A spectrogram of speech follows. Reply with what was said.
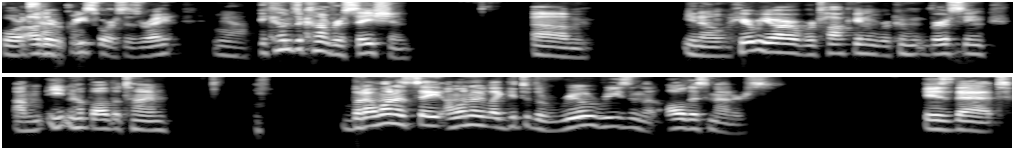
for exactly. other resources, right? Yeah, becomes a conversation. Um, you know, here we are, we're talking, we're conversing, I'm eating up all the time. But I want to say, I want to like get to the real reason that all this matters is that,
